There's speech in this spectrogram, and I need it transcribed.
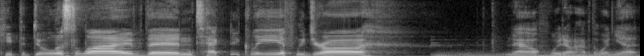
keep the duelist alive, then technically if we draw... No, we don't have the win yet.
